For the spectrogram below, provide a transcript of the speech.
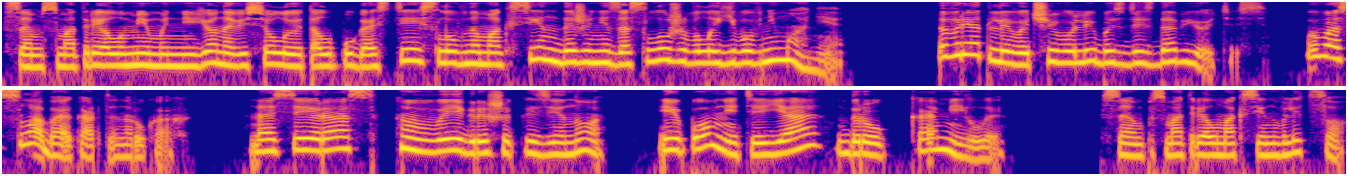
Сэм смотрел мимо нее на веселую толпу гостей, словно Максин даже не заслуживала его внимания. Вряд ли вы чего-либо здесь добьетесь. У вас слабая карта на руках. На сей раз в выигрыше казино. И помните, я друг Камилы». Сэм посмотрел Максин в лицо.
